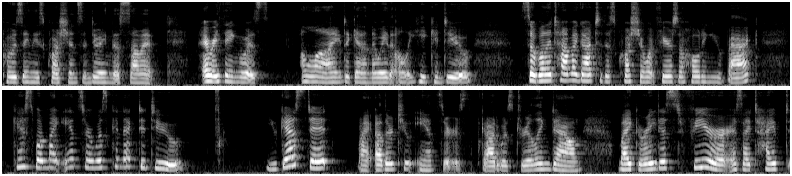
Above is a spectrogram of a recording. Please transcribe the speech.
posing these questions and doing this summit. Everything was aligned again in the way that only he can do. So by the time I got to this question, what fears are holding you back? Guess what my answer was connected to? You guessed it, my other two answers. God was drilling down. My greatest fear as I typed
